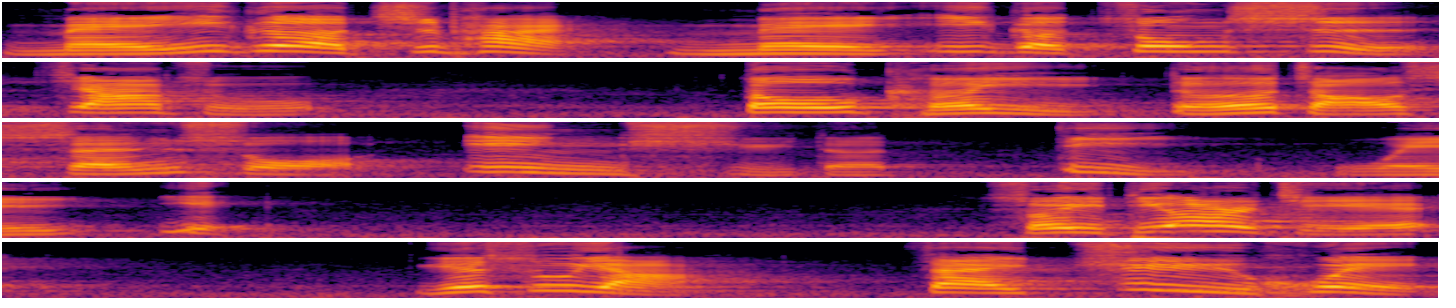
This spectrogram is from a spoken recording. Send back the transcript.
每一个支派、每一个宗室家族都可以得着神所应许的地为业。所以第二节，约书亚在聚会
